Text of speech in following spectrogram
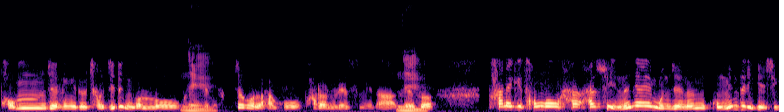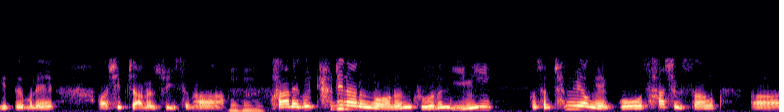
범죄 행위를 저지른 걸로 그렇게 네. 특정을 하고 발언을 했습니다. 네. 그래서 탄핵이 성공할 수 있느냐의 문제는 국민들이 계시기 때문에 아, 쉽지 않을 수 있으나 음흠. 탄핵을 추진하는 거는 그거는 이미 그것은 천명했고 사실상 아,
